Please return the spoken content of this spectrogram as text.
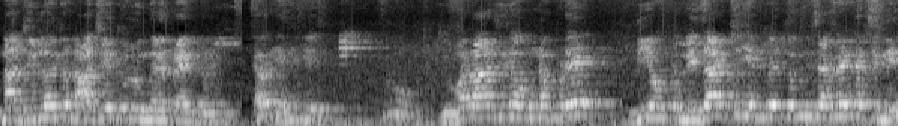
నా జిల్లాలో నా చేతులు ఉందనే ప్రయత్నం. ఎవరు- యువరాజుగా ఉన్నప్పుడే నీ యొక్క మెజార్టీ ఎనభై తొమ్మిది సర్వేకి వచ్చింది.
